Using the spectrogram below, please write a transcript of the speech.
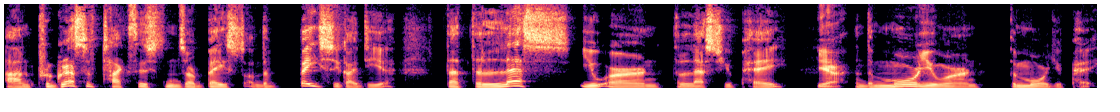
And progressive tax systems are based on the basic idea that the less you earn, the less you pay. yeah. And the more you earn, the more you pay.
